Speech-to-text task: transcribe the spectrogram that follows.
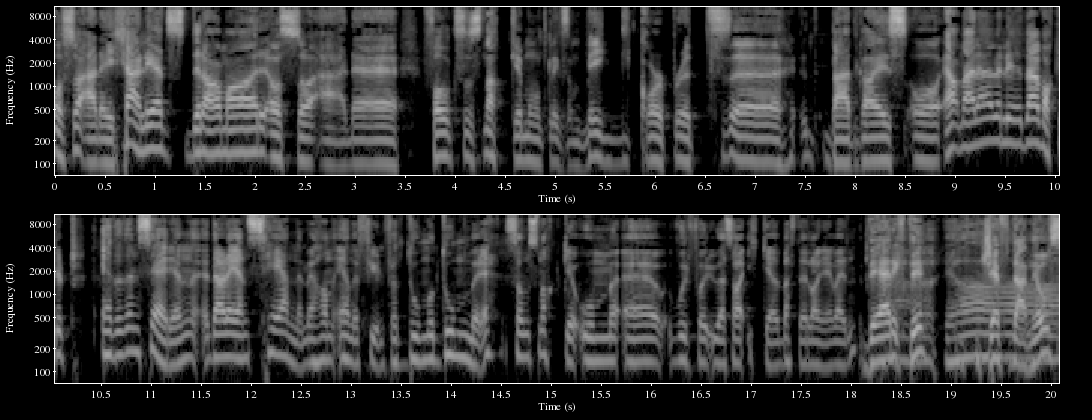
Og så er det kjærlighetsdramaer, og så er det folk som snakker mot liksom big corporate uh, bad guys og Ja, nei, det er veldig Det er vakkert. Er det den serien der det er en scene med han ene fyren fra Dum og dummere som snakker om eh, hvorfor USA ikke er det beste landet i verden? Det er riktig. Ja. Jeff Daniels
